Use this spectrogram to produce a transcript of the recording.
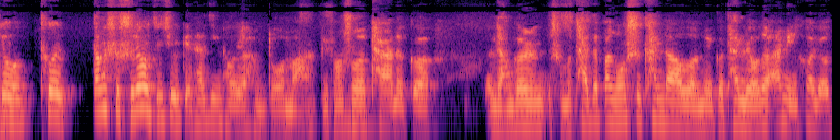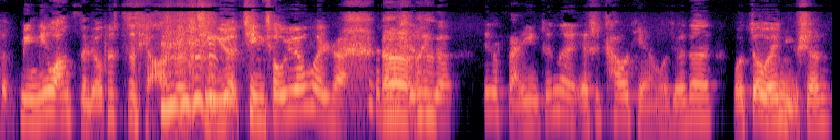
就特当时十六集其实给他镜头也很多嘛，比方说他那个两个人什么，他在办公室看到了那个他留的安敏赫留的敏敏王子留的字条，就是请约 请求约会是吧？他当时那个那个反应真的也是超甜，我觉得我作为女生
